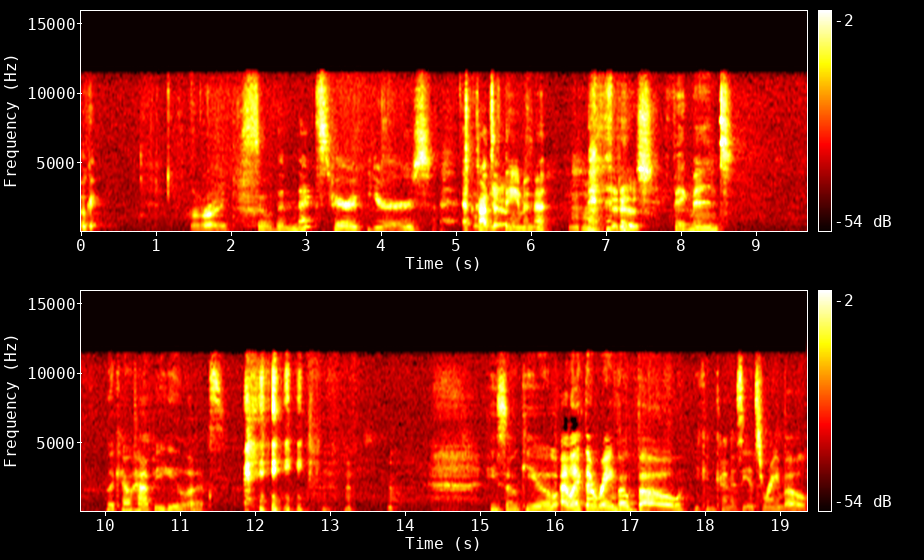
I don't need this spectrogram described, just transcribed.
Okay, All right. so the next pair of ears, Epcot's yeah. a theme, isn't it? Mm-hmm. it is. Figment. Look how happy he looks. He's so cute. I like the rainbow bow. You can kind of see it's rainbow.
